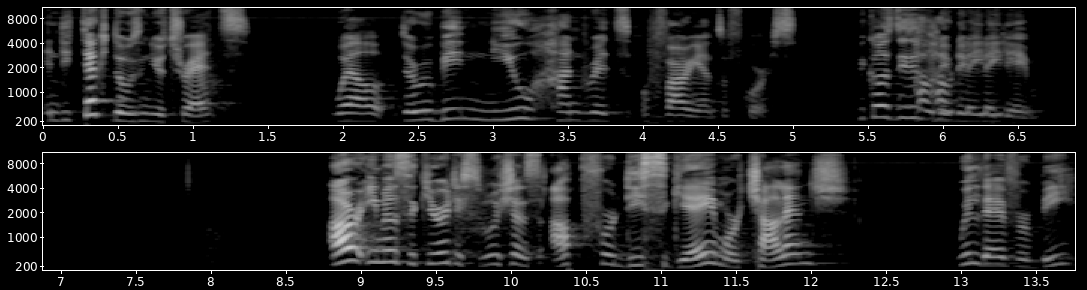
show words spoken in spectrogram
and detect those new threats, well, there will be new hundreds of variants, of course, because this is how, how they, they play the game. Are email security solutions up for this game or challenge? Will they ever be?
